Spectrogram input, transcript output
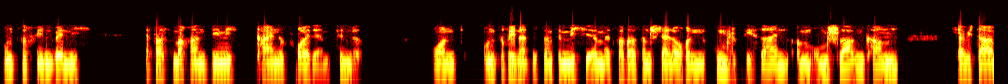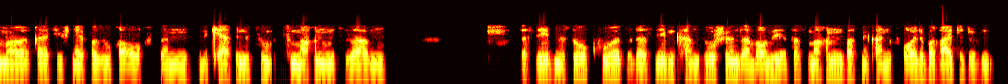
unzufrieden, wenn ich etwas mache, an dem ich keine Freude empfinde. Und Unzufriedenheit ist dann für mich ähm, etwas, was dann schnell auch in Unglücklichsein ähm, umschlagen kann. Ich habe ich da immer relativ schnell versuche auch dann eine Kehrtwende zu, zu machen, um zu sagen, das Leben ist so kurz oder das Leben kann so schön sein. Warum will ich etwas machen, was mir keine Freude bereitet und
